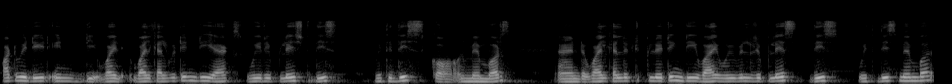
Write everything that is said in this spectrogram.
What we did in d while, while calculating dx we replaced this with this members and while calculating dy we will replace this with this member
